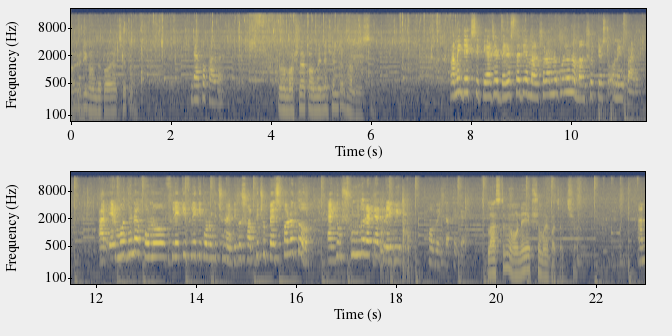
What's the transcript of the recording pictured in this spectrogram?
অলরেডি গন্ধ পাওয়া যাচ্ছে তো। দেখো কালার তোমার মশলার কম্বিনেশনটা ভালো হয়েছে। আমি দেখছি পেঁয়াজের বেরেস্তা দিয়ে মাংস রান্না করলে না মাংসের টেস্ট অনেক বাড়ে। আর এর মধ্যে না কোনো ফ্লেকি ফ্লেকি কোনো কিছু নাই বিকজ সব কিছু পেস্ট করা তো একদম সুন্দর একটা গ্রেভি হবে এটা থেকে। প্লাস তুমি অনেক সময় বাঁচাচ্ছ। I am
